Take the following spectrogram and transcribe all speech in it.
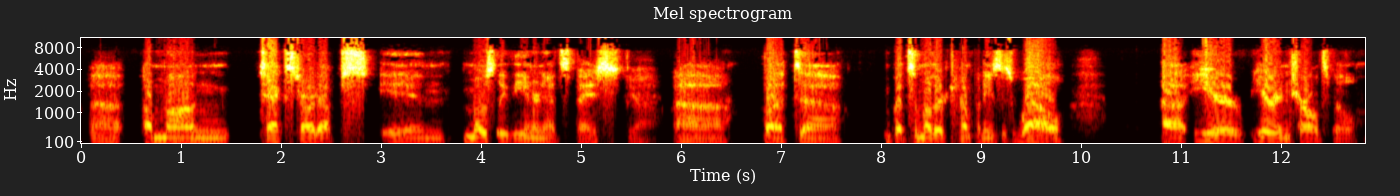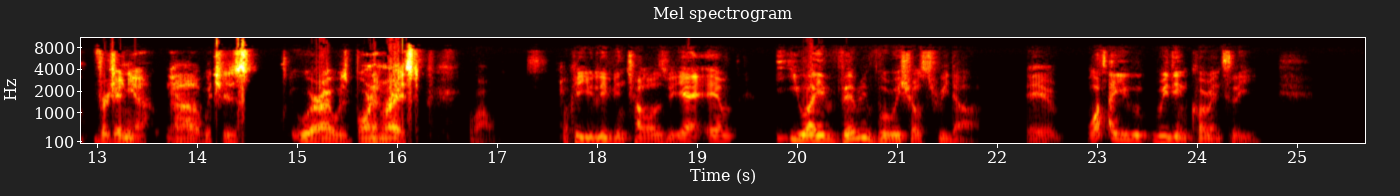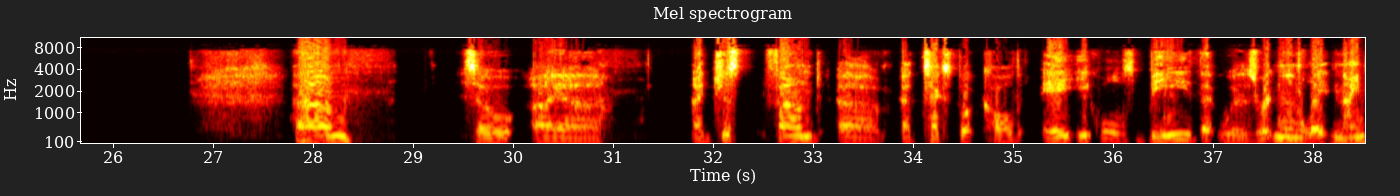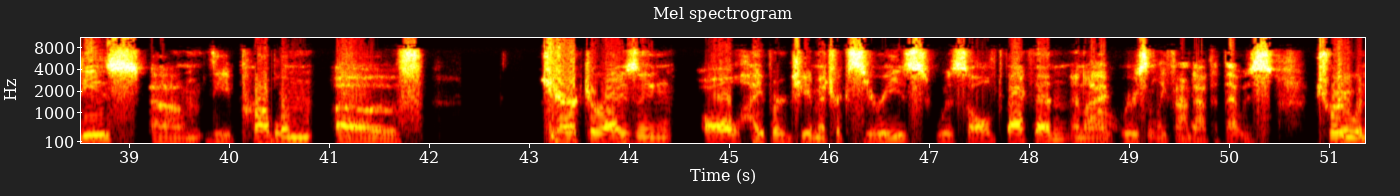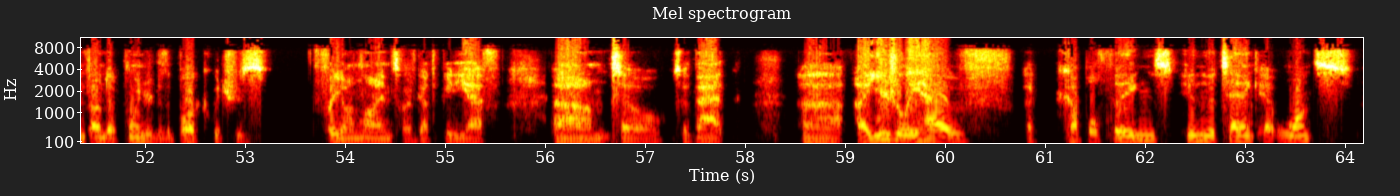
uh, among tech startups in mostly the internet space. Yeah. Uh, but uh, but some other companies as well. Uh, here here in Charlottesville, Virginia, yeah. which is where I was born and raised. Wow. Okay, you live in Charlottesville. Yeah. Um, you are a very voracious reader. Uh, what are you reading currently? Um, so I uh, I just found uh, a textbook called A equals B that was written in the late 90s. Um, the problem of characterizing all hypergeometric series was solved back then, and I recently found out that that was true and found a pointer to the book, which is free online, so I've got the PDF. Um, so, so that uh, I usually have a couple things in the tank at once.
